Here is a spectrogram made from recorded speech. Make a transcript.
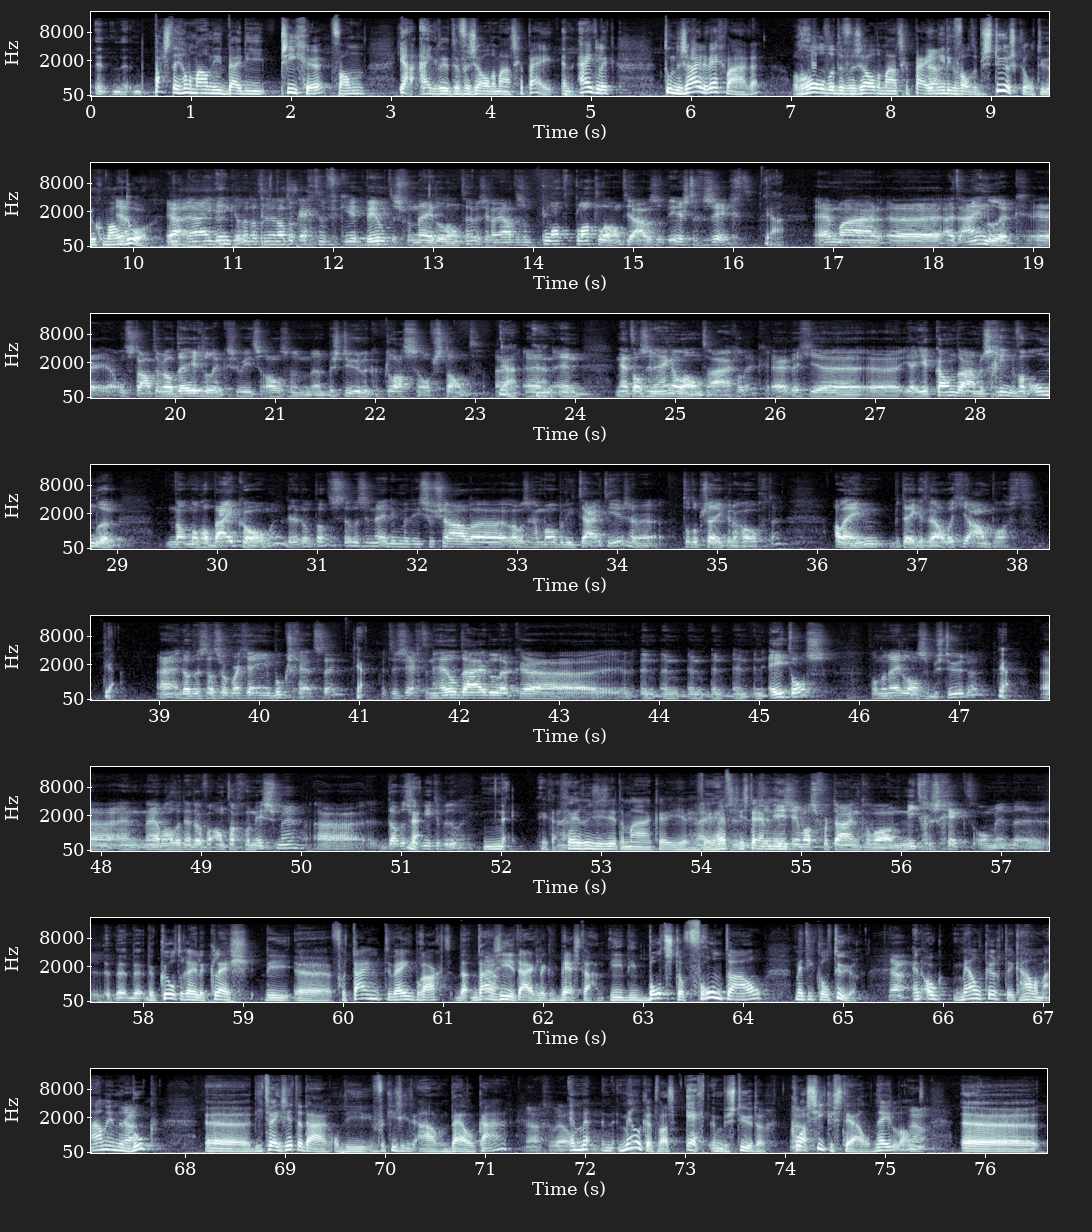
past helemaal niet bij die psyche van ja, eigenlijk de verzelfde maatschappij. En eigenlijk toen de zuiden weg waren, rolde de verzelfde maatschappij, in ieder geval de bestuurscultuur, gewoon door. Ja, ja, ik denk dat dat ook echt een verkeerd beeld is van Nederland. Hè. We zeggen ja, het is een plat, plat land. Ja, dat is het eerste gezicht. Ja maar uh, uiteindelijk uh, ontstaat er wel degelijk zoiets als een, bestuurlijke klasse of stand. Ja, en, ja. en, net als in Engeland eigenlijk, hè, dat je, ja, je kan daar misschien van onder nog, nog wel bij komen. Dat, dat, is, dat is die sociale laten we zeggen, mobiliteit, die is er tot op zekere hoogte. Alleen betekent wel dat je je aanpast. Ja. En dat is, dat is ook wat jij in je boek schetst. Hè? Ja. Het is echt een heel duidelijk een, een, een, een, een ethos van de Nederlandse bestuurder. Ja. Uh, en nou ja, we hadden het net over antagonisme. Uh, dat is ook niet de bedoeling. Nee, je gaat geen ruzie zitten maken, je nee, heft dus je stem dus in die zin was Fortuyn gewoon niet geschikt om in de... De, de, de culturele clash die uh, Fortuyn teweegbracht, da, daar ja. zie je het eigenlijk het best aan. Die, die botste frontaal met die cultuur. Ja. En ook Melkert, ik haal hem aan in het boek... Uh, die twee zitten daar op die verkiezingsavond bij elkaar. Ja, geweldig. En Me Melkert was echt een bestuurder, klassieke stijl, Nederland. Uh,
